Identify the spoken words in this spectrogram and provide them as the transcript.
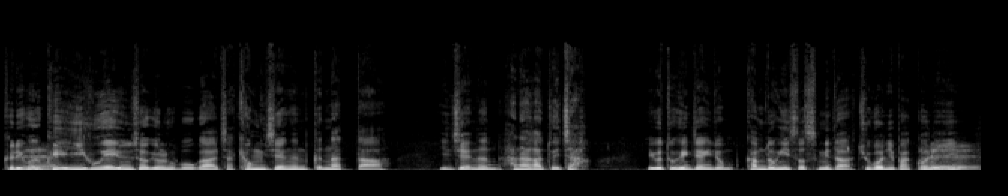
그리고 네. 그 이후에 윤석열 후보가 자 경쟁은 끝났다. 이제는 하나가 되자. 이것도 굉장히 좀 감동이 있었습니다. 주거니 받거니. 네.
